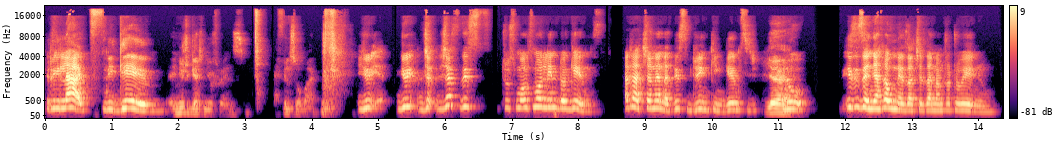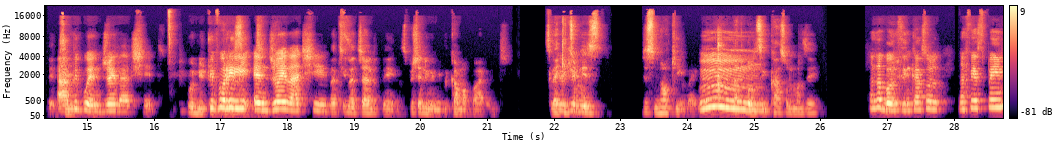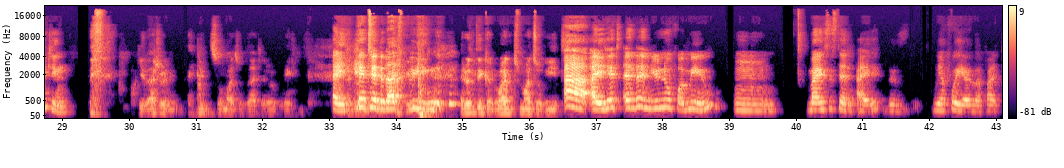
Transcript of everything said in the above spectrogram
relax ni game I need to get new friends. I feel so bad. you you ju- just this two small small indoor games hata achana na this drinking games Yeah. no hizi zenye hata unaweza cheza na mtoto wenyu uh, people enjoy that shit people need to people really it. enjoy that shit that inner child thing, especially when you become a parent. It's like it's always just knocking, like that bouncing mm. castle, manze. kwanza bouncing castle na face painting Okay, that one I did so much of that. I don't think I don't- hated that thing. I don't think I'd want much of it. ah, I hate, and then you know, for me, mm, my sister and I, the- we are four years apart.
